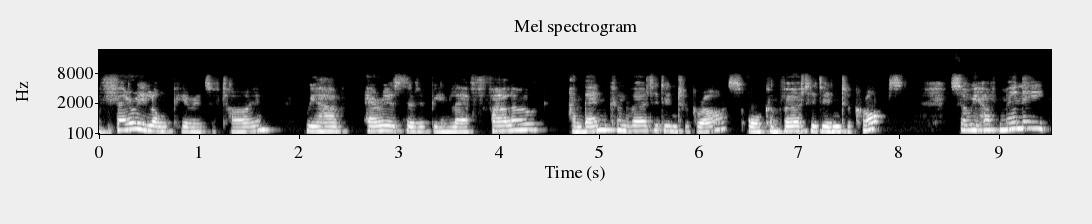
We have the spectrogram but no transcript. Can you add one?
very long periods of time. We have areas that have been left fallow and then converted into grass or converted into crops. So we have many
